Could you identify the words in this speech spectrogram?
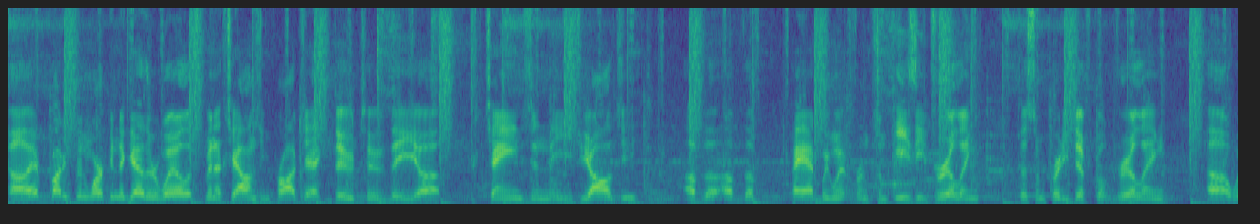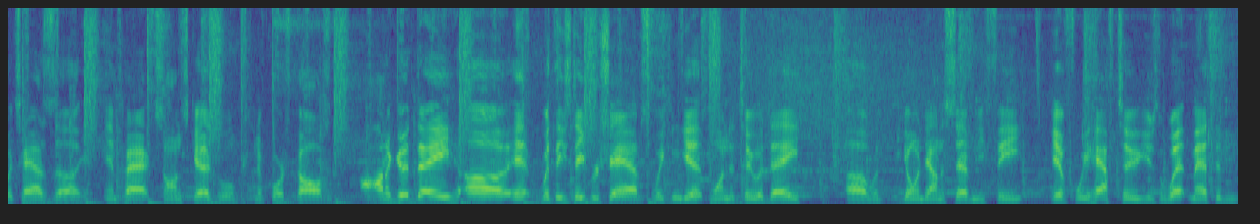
Uh, everybody's been working together well. It's been a challenging project due to the change in the geology of the, of the pad. We went from some easy drilling to some pretty difficult drilling, uh, which has uh, impacts on schedule and of course cost. On a good day uh, it, with these deeper shafts, we can get one to two a day uh, with going down to 70 feet. If we have to use the wet method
